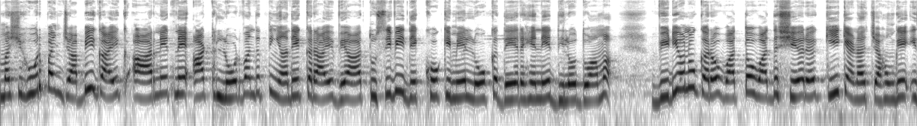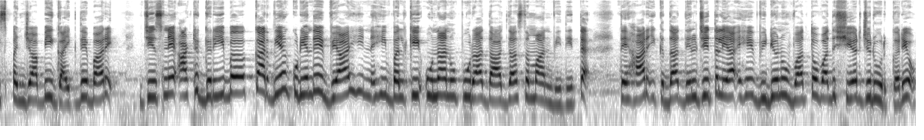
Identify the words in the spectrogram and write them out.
ਮਸ਼ਹੂਰ ਪੰਜਾਬੀ ਗਾਇਕ ਆਰਨੇਤ ਨੇ ਅੱਠ ਲੋੜਵੰਦ ਧੀਆਂ ਦੇ ਕਰਾਏ ਵਿਆਹ। ਤੁਸੀਂ ਵੀ ਦੇਖੋ ਕਿਵੇਂ ਲੋਕ ਦੇ ਰਹੇ ਨੇ ਦਿਲੋਂ ਦੁਆਵਾਂ। ਵੀਡੀਓ ਨੂੰ ਕਰੋ ਵੱਧ ਤੋਂ ਵੱਧ ਸ਼ੇਅਰ। ਕੀ ਕਹਿਣਾ ਚਾਹੋਗੇ ਇਸ ਪੰਜਾਬੀ ਗਾਇਕ ਦੇ ਬਾਰੇ? ਜਿਸ ਨੇ ਅੱਠ ਗਰੀਬ ਘਰ ਦੀਆਂ ਕੁੜੀਆਂ ਦੇ ਵਿਆਹ ਹੀ ਨਹੀਂ, ਬਲਕਿ ਉਹਨਾਂ ਨੂੰ ਪੂਰਾ ਦਾਜ ਦਾ ਸਮਾਨ ਵੀ ਦਿੱਤਾ ਹੈ। ਤੇ ਹਰ ਇੱਕ ਦਾ ਦਿਲ ਜਿੱਤ ਲਿਆ। ਇਹ ਵੀਡੀਓ ਨੂੰ ਵੱਧ ਤੋਂ ਵੱਧ ਸ਼ੇਅਰ ਜ਼ਰੂਰ ਕਰਿਓ।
